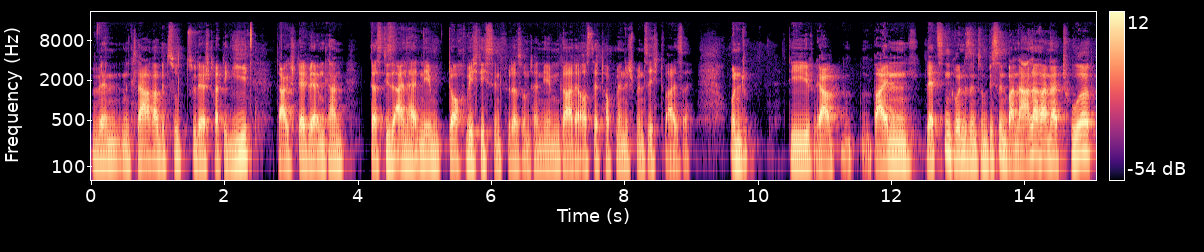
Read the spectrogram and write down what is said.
wenn ein klarer Bezug zu der Strategie dargestellt werden kann, dass diese Einheiten eben doch wichtig sind für das Unternehmen, gerade aus der Top-Management-Sichtweise. Und die ja, beiden letzten Gründe sind so ein bisschen banalerer Natur,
